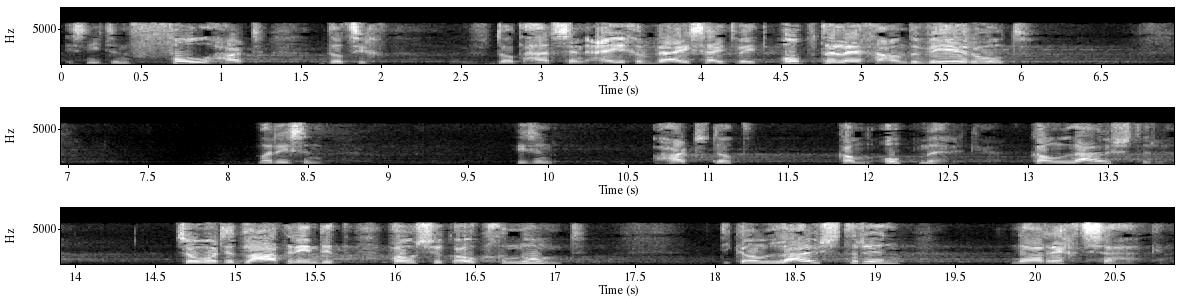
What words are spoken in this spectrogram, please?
is niet een vol hart dat zich dat zijn eigen wijsheid weet op te leggen aan de wereld, maar is een, is een hart dat kan opmerken, kan luisteren. Zo wordt het later in dit hoofdstuk ook genoemd. Die kan luisteren naar rechtszaken.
